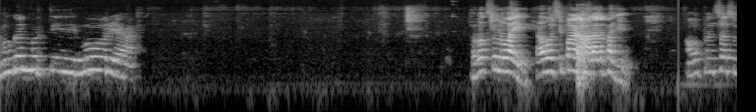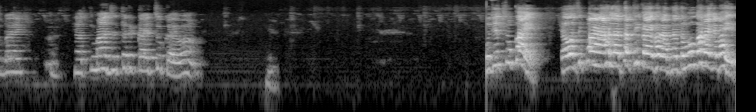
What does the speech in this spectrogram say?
मंगलमूर्ती मोर्या. बघ सुनबाई ह्या वर्षी पाळणा हालायला पाहिजे. अहो पण सासूबाई ह्यात माझी तरी काय चूक आहे हो? तुझी चूक आहे. ह्या वर्षी पाळणा हल्ला तर ठीक आहे घरात नाही तर हो घराच्या बाहेर.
